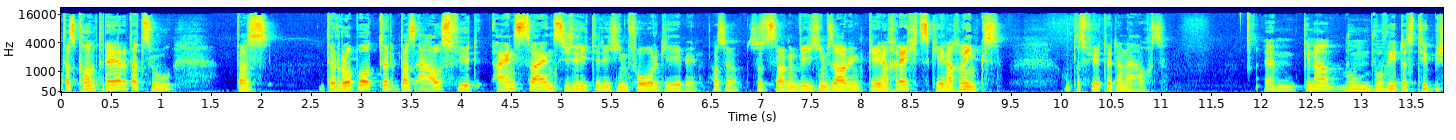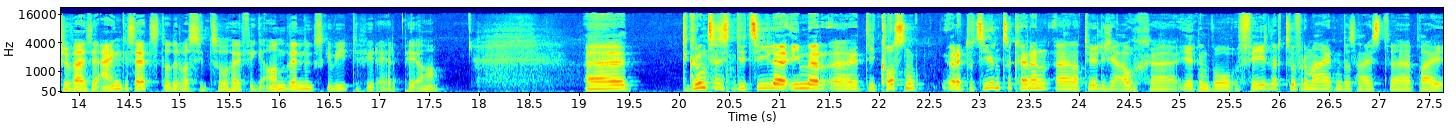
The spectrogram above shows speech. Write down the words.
das Konträre dazu, dass der Roboter das ausführt, eins zu eins die Schritte, die ich ihm vorgebe. Also sozusagen, wie ich ihm sage, geh nach rechts, geh nach links. Und das führt er dann aus. Ähm, genau, wo, wo wird das typischerweise eingesetzt oder was sind so häufige Anwendungsgebiete für RPA? Äh, die grundsätzlich sind die Ziele immer, äh, die Kosten reduzieren zu können, äh, natürlich auch äh, irgendwo Fehler zu vermeiden, das heißt äh, bei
